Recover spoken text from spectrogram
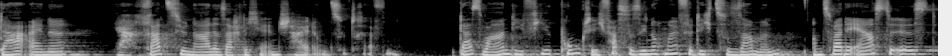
da eine ja, rationale, sachliche Entscheidung zu treffen. Das waren die vier Punkte. Ich fasse sie nochmal für dich zusammen. Und zwar der erste ist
